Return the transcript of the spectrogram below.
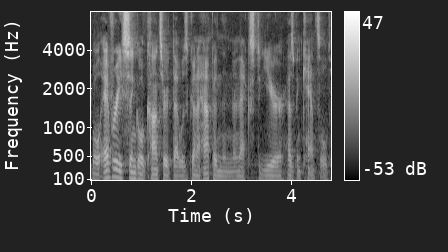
well, every single concert that was going to happen in the next year has been canceled.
